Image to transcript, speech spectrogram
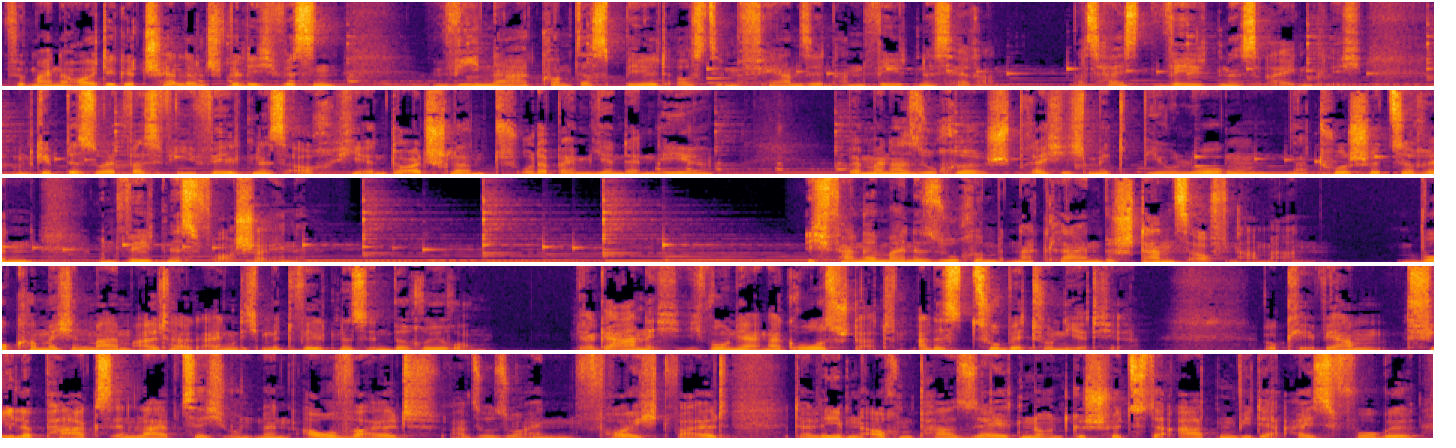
Für meine heutige Challenge will ich wissen, wie nah kommt das Bild aus dem Fernsehen an Wildnis heran? Was heißt Wildnis eigentlich? Und gibt es so etwas wie Wildnis auch hier in Deutschland oder bei mir in der Nähe? Bei meiner Suche spreche ich mit Biologen, Naturschützerinnen und Wildnisforscherinnen. Ich fange meine Suche mit einer kleinen Bestandsaufnahme an. Wo komme ich in meinem Alltag eigentlich mit Wildnis in Berührung? Ja, gar nicht. Ich wohne ja in einer Großstadt. Alles zu betoniert hier. Okay, wir haben viele Parks in Leipzig und einen Auwald, also so einen Feuchtwald. Da leben auch ein paar seltene und geschützte Arten wie der Eisvogel.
